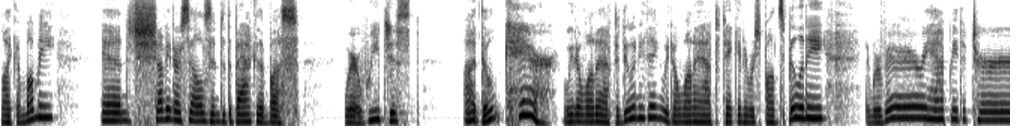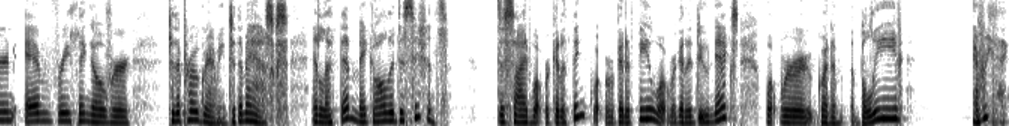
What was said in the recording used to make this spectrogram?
like a mummy and shoving ourselves into the back of the bus where we just uh, don't care. We don't want to have to do anything. We don't want to have to take any responsibility. And we're very happy to turn everything over to the programming, to the masks, and let them make all the decisions. Decide what we're going to think, what we're going to feel, what we're going to do next, what we're going to believe. Everything.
